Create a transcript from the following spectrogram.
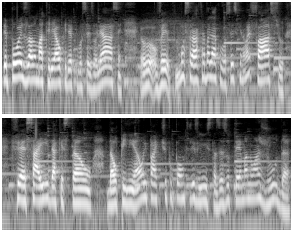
Depois, lá no material, eu queria que vocês olhassem, eu vou mostrar, trabalhar com vocês que não é fácil é, sair da questão da opinião e partir para o ponto de vista. Às vezes o tema não ajuda.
